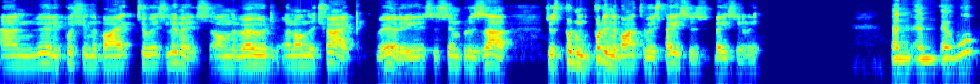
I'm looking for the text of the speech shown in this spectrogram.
and really pushing the bike to its limits on the road and on the track. Really, it's as simple as that just putting putting the bike through its paces, basically. And and at what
